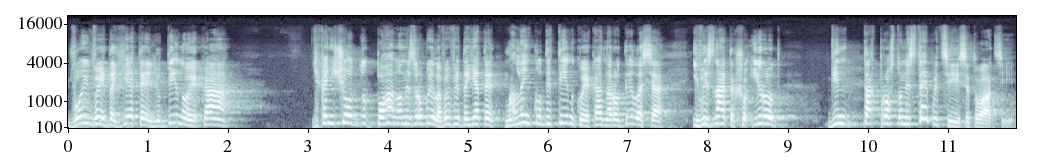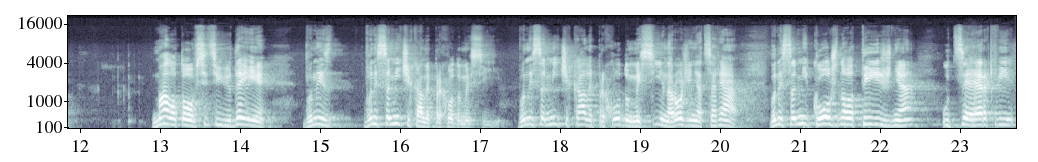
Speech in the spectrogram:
ви видаєте людину, яка, яка нічого поганого не зробила. Ви видаєте маленьку дитинку, яка народилася, і ви знаєте, що Ірод він так просто не стерпить цієї ситуації. Мало того, всі ці юдеї, вони, вони самі чекали приходу Месії. Вони самі чекали приходу Месії, народження царя. Вони самі кожного тижня у церкві,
